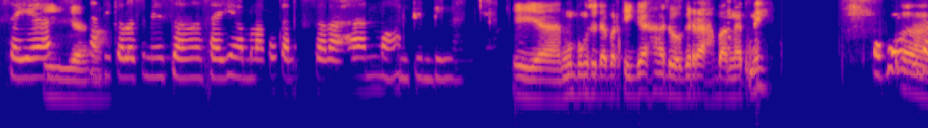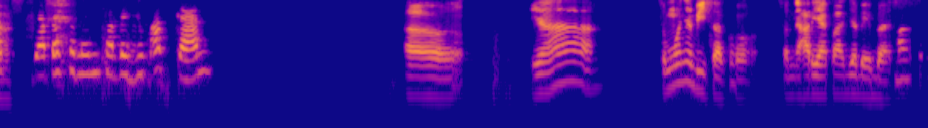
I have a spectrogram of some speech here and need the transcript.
Saya Iya, nanti kalau semisal saya melakukan kesalahan, mohon bimbingannya. iya. Mumpung sudah bertiga, aduh gerah banget nih. Tapi aku Wah. udah jatah Senin sampai Jumat kan? Eh, ya, semuanya bisa kok. Hari apa aja bebas. Maksud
